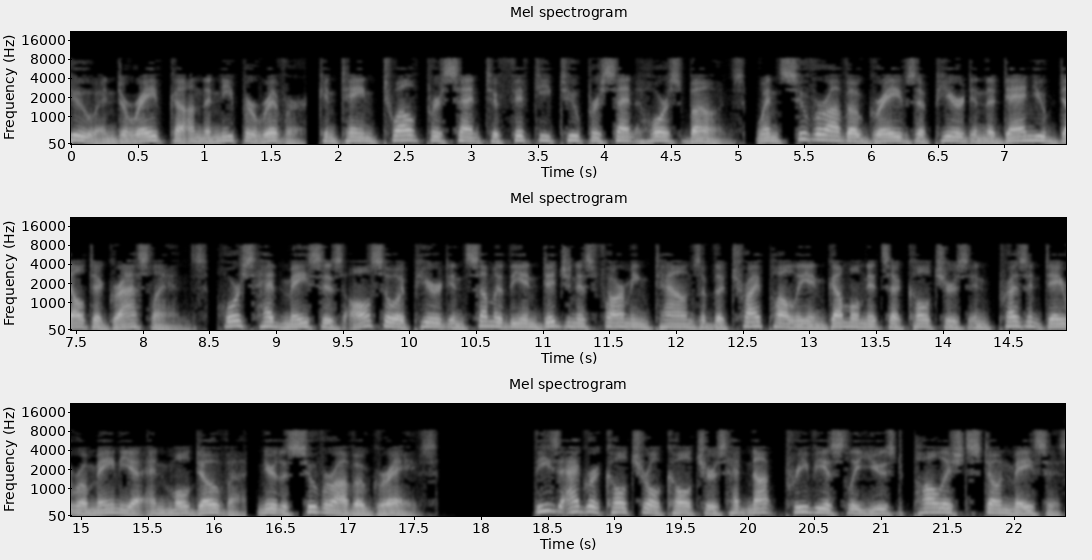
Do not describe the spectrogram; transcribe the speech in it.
II and Dereivka on the Dnieper River, contained 12% to 52% horse bones. When Suvorov graves appeared in the Danube Delta grasslands, horse head maces also appeared in some of the indigenous farming towns of the Tripolye and Gumelnitsa cultures in present day Romania and Moldova, near the Suvorov graves. These agricultural cultures had not previously used polished stone maces,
